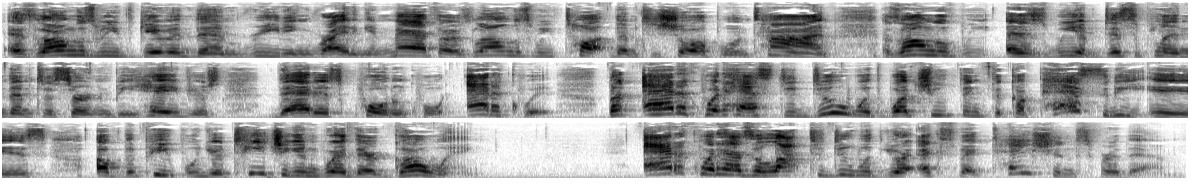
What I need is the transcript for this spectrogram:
as long as we've given them reading, writing, and math, or as long as we've taught them to show up on time, as long as we as we have disciplined them to certain behaviors, that is quote unquote adequate. But adequate has to do with what you think the capacity is of the people you're teaching and where they're going. Adequate has a lot to do with your expectations for them.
